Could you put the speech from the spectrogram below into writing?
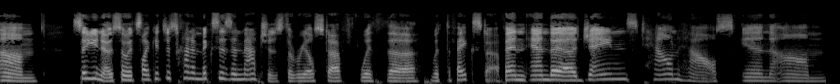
Um, so you know, so it's like it just kind of mixes and matches the real stuff with the with the fake stuff. And and the Jane's townhouse in um,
